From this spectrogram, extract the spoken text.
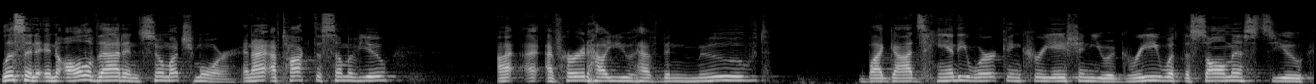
Listen, in all of that and so much more, and I, have talked to some of you, I, have heard how you have been moved by God's handiwork in creation. You agree with the psalmists. You,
